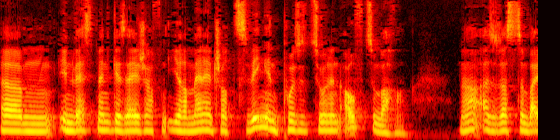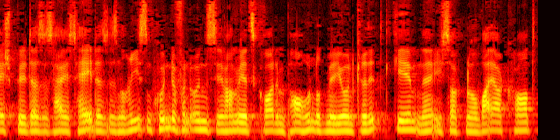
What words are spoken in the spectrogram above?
ähm, Investmentgesellschaften ihre Manager zwingen, Positionen aufzumachen. Ne? Also das zum Beispiel, dass es heißt, hey, das ist ein Riesenkunde von uns, dem haben wir jetzt gerade ein paar hundert Millionen Kredit gegeben. Ne? Ich sage nur Wirecard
